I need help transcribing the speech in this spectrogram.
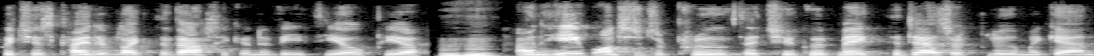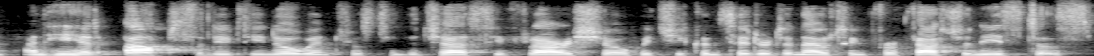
which is kind of like the Vatican of Ethiopia. Mhm. And he wanted to prove that you could make the desert bloom again. And he had absolutely no interest in the Chelsea Flower Show, which he considered an outing for fashionistas.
